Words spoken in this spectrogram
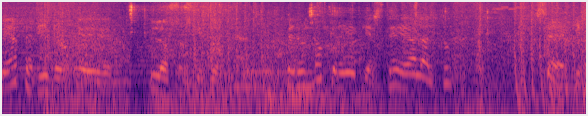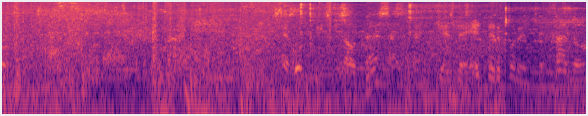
Me ha pedido que lo sustituya, pero no cree que esté a la altura. Se equivoca. Según mis notas, hay tanques de éter por el tejado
